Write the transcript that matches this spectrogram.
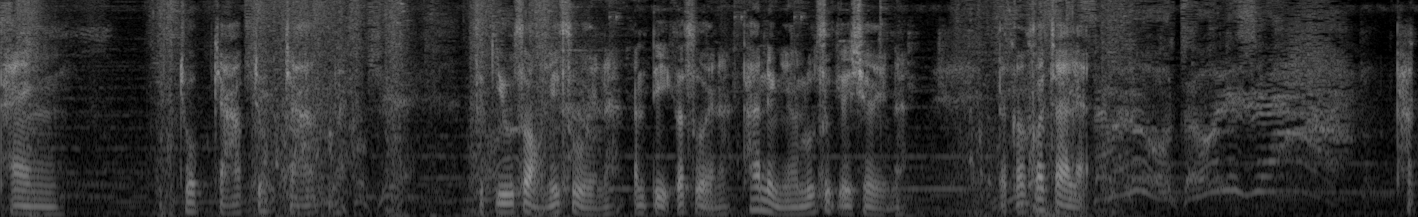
แทง จบจ้าบจบจ้าบนะสกิลสองนี่สวยนะ อันติก็สวยนะ ถ้าหนึ่งยังรู้สึกเฉยๆนะ แต่ก็เข้าใจแหละ ทัก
